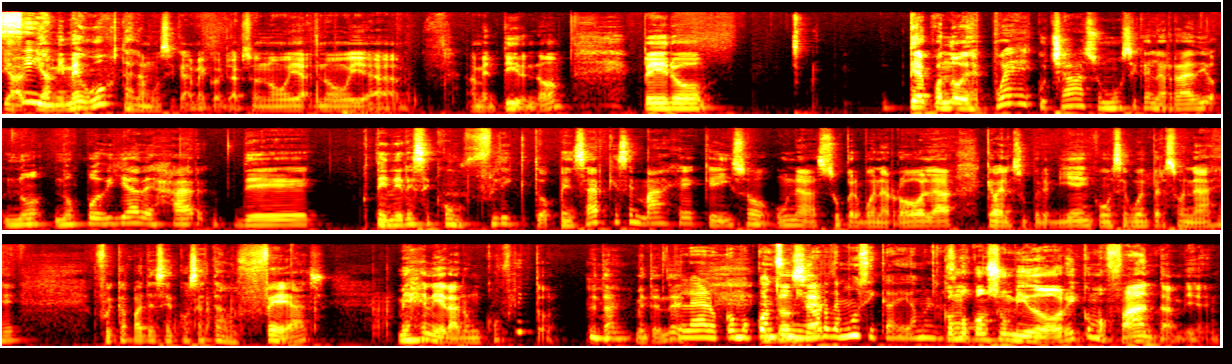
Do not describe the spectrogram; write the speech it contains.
y, a, mí me gusta la música de Michael Jackson, no voy a, no voy a, a mentir, ¿no? Pero cuando después escuchaba su música en la radio, no, no podía dejar de tener ese conflicto. Pensar que ese maje que hizo una súper buena rola, que baila súper bien, con ese buen personaje, fue capaz de hacer cosas tan feas, me generaron un conflicto. ¿verdad? ¿Me entendés? Claro, como consumidor de música, digamos. Como consumidor y como fan también,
